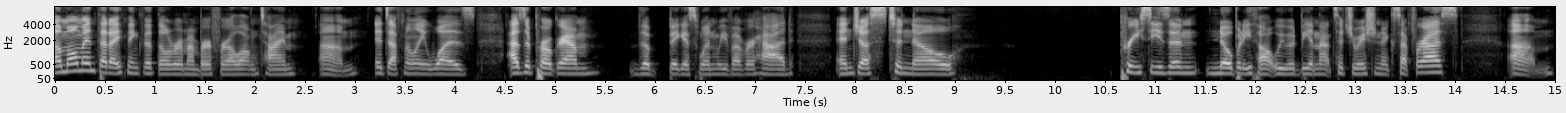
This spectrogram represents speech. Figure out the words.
a moment that I think that they'll remember for a long time. Um, it definitely was, as a program, the biggest win we've ever had, and just to know preseason, nobody thought we would be in that situation except for us. Um,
